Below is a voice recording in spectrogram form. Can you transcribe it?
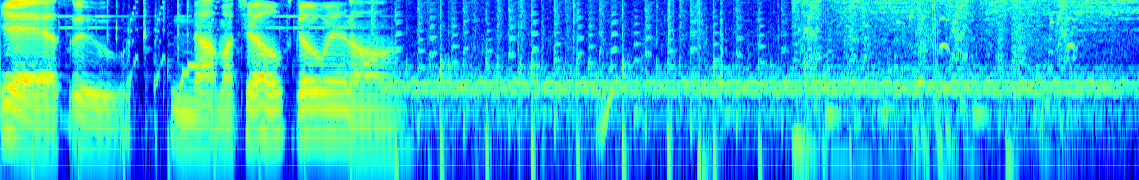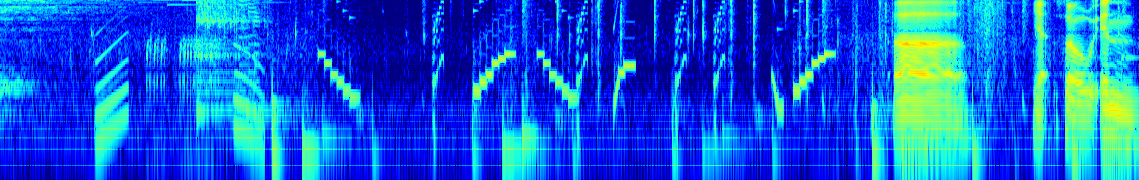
Yeah, so not much else going on. Uh, yeah, so in,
